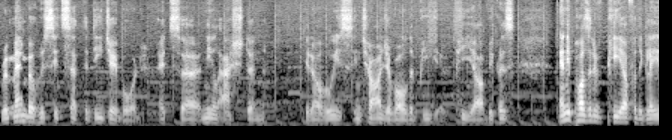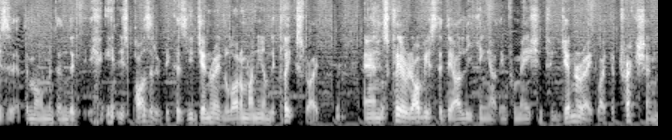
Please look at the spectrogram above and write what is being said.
remember who sits at the DJ board. It's uh, Neil Ashton, you know, who is in charge of all the P- PR because any positive PR for the Glazers at the moment, and the, it is positive because you generate a lot of money on the clicks, right? And sure. it's clear and obvious that they are leaking out information to generate like attraction.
